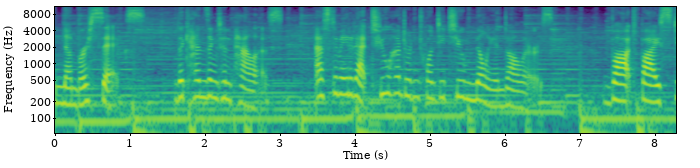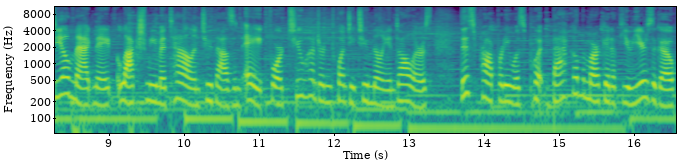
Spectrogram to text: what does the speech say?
Number 6. The Kensington Palace estimated at $222 million. Bought by steel magnate Lakshmi Mittal in 2008 for $222 million, this property was put back on the market a few years ago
